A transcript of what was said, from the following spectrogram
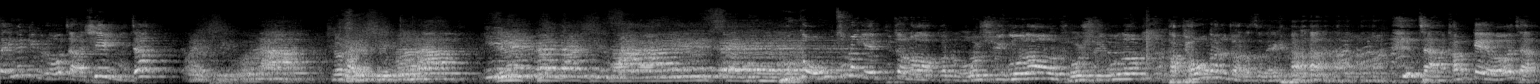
자이 느낌으로. 자 시작. 절시구나 절시구나 아까는 얼씨구나, 저씨구나. 다 병원 가는 줄 알았어, 내가. 자, 가볼게요. 자,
